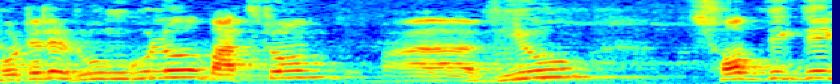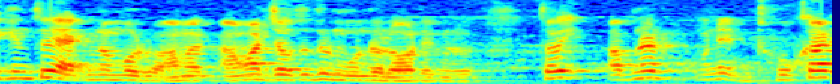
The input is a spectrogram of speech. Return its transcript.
হোটেলের রুমগুলো বাথরুম ভিউ সব দিক দিয়ে কিন্তু এক নম্বর আমার আমার যতদূর মনে হলো হোটেলগুলো তবে আপনার মানে ঢোকার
